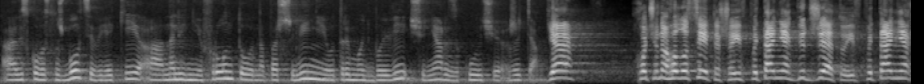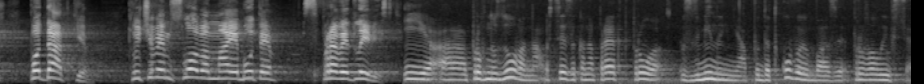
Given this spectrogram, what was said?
а, військовослужбовців, які а, на лінії фронту на першій лінії отримують бойові щодня ризикуючи життя. Я хочу наголосити, що і в питаннях бюджету, і в питаннях податків ключовим словом має бути справедливість. І е, прогнозована ось цей законопроект про змінення податкової бази провалився.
